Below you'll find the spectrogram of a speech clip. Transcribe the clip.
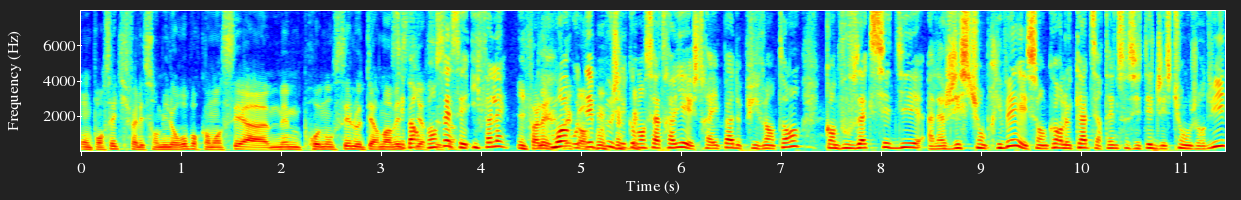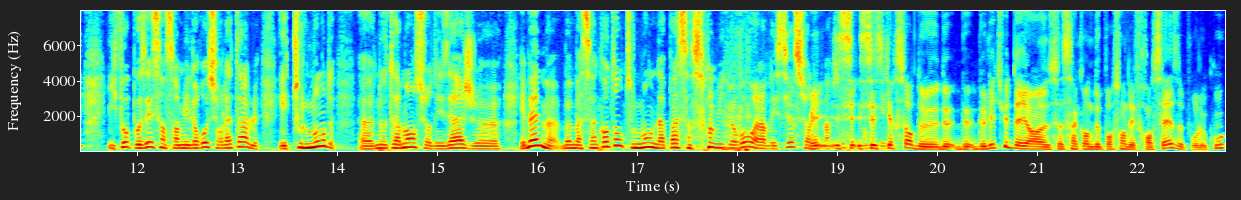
on, pensait qu'il fallait 100 000 euros pour commencer à même prononcer le terme investir. C'est pas on pensait, c'est il fallait. Il fallait. Moi, au début, j'ai commencé à travailler et je ne travaille pas depuis 20 ans. Quand vous accédiez à la gestion privée, et c'est encore le cas de certaines sociétés de gestion aujourd'hui, il faut poser 500 000 euros sur la table. Et tout le monde, euh, notamment sur des âges euh, et même, même à 50 ans, tout le monde n'a pas 500 000 euros à investir sur les marchés. C'est ce qui ressort de, de, l'étude d'ailleurs. 52% des Françaises, pour le coup,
